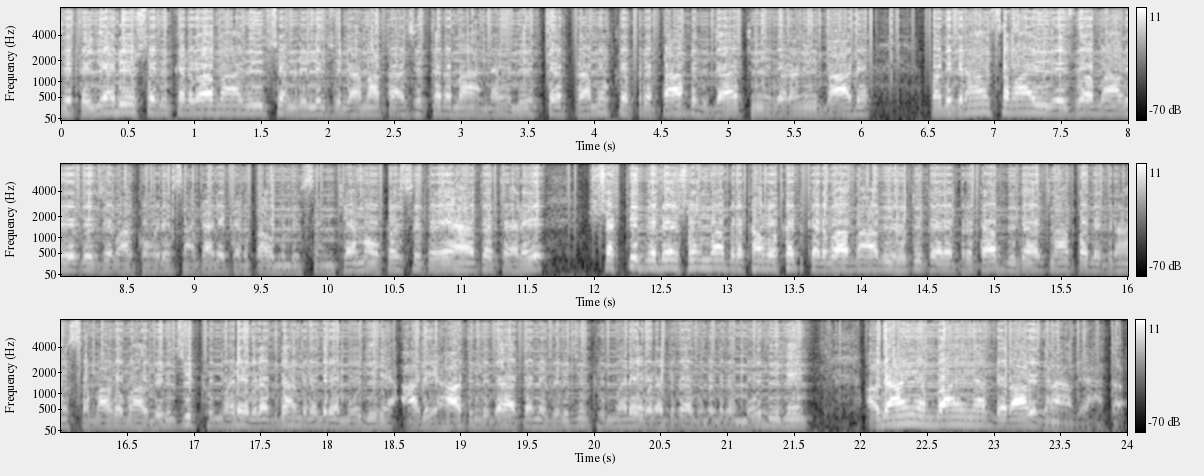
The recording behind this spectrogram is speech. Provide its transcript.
જે તૈયારીઓ શરૂ કરવામાં આવી છે, અમરેલી જિલ્લામાં તાજેતરમાં નવનિયુક્ત પ્રમુખ પ્રતાપ દુદાતની વરણી બાદ પદગ્રહણ સમારોહ યોજવામાં આવ્યો હતો જેમાં કોંગ્રેસના કાર્યકર્તાઓ મોટી સંખ્યામાં ઉપસ્થિત રહ્યા હતા ત્યારે શક્તિ પ્રદર્શનમાં પ્રથમ વખત કરવામાં આવ્યું હતું, ત્યારે પ્રતાપ દુધાતના પદગ્રહણ સમારોહમાં વિરજી ઠુમ્મરે વડાપ્રધાન નરેન્દ્ર મોદીને આડે હાથ લીધા હતા અને વિરજી ઠુમ્મરે વડાપ્રધાન નરેન્દ્ર મોદીને અદાણી અંબાણીના દલાલ ગણાવ્યા હતા.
